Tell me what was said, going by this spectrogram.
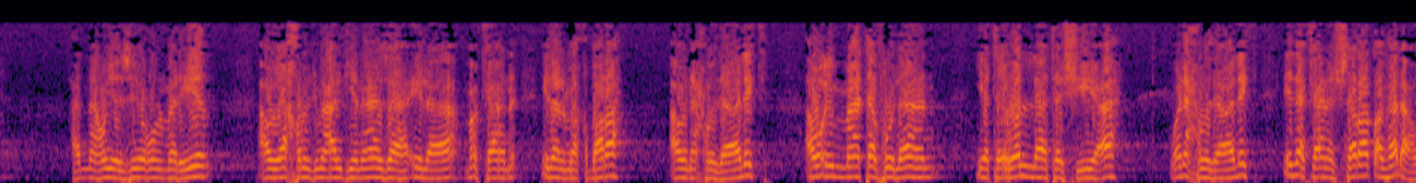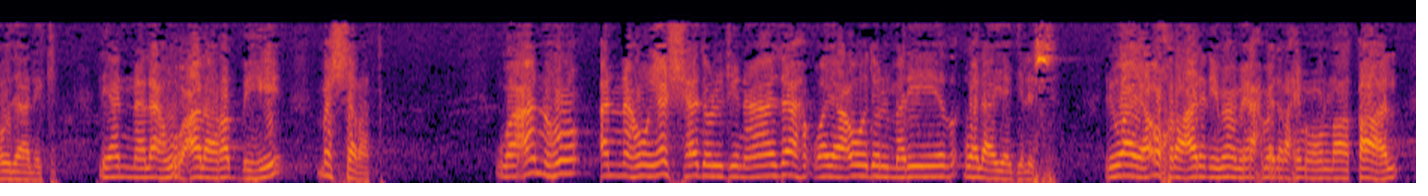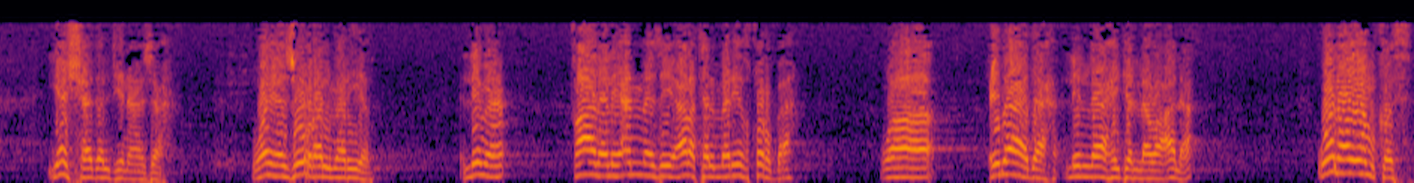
أنه يزور المريض أو يخرج مع الجنازة إلى مكان إلى المقبرة أو نحو ذلك. أو إن مات فلان يتولى تشييعه ونحو ذلك. إذا كان اشترط فله ذلك لأن له على ربه ما اشترط وعنه أنه يشهد الجنازة ويعود المريض ولا يجلس. رواية أخرى عن الإمام أحمد رحمه الله قال يشهد الجنازة ويزور المريض. لما؟ قال لأن زيارة المريض قربة وعبادة لله جل وعلا ولا يمكث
